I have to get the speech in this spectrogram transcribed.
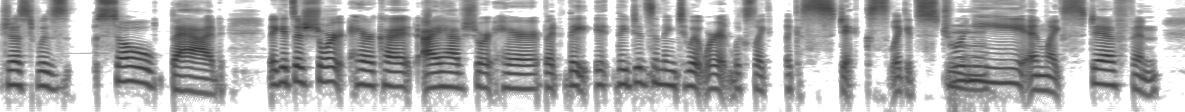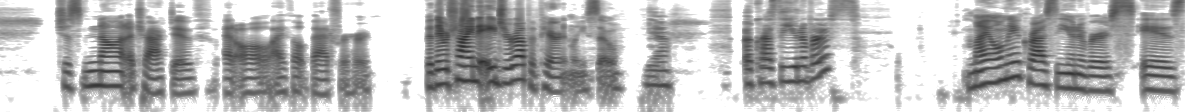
just was so bad. Like it's a short haircut. I have short hair, but they it, they did something to it where it looks like like a sticks, like it's mm-hmm. stringy and like stiff and just not attractive at all. I felt bad for her, but they were trying to age her up apparently. So yeah. Across the universe? My only across the universe is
